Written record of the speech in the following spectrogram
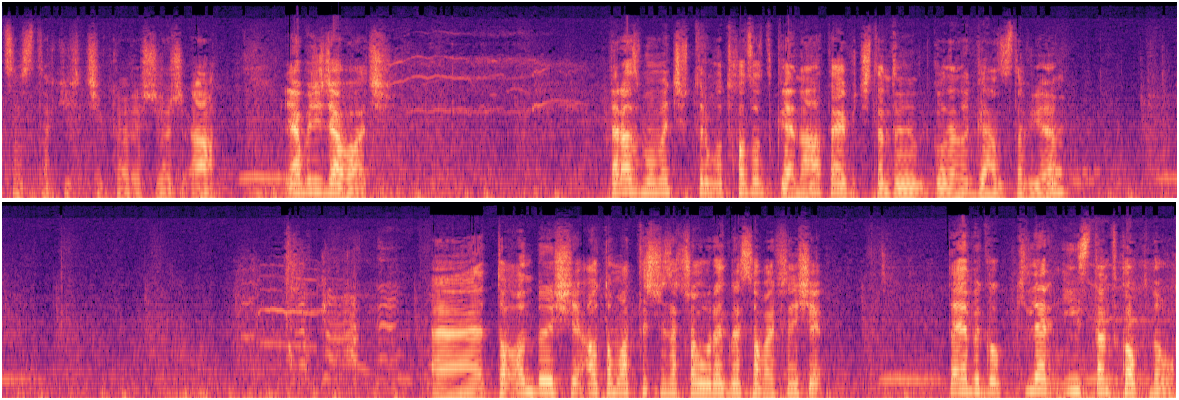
co z takich ciekawych rzeczy? A, jak będzie działać? Teraz w momencie, w którym odchodzę od gena, tak jak widzicie, tam tego gena zostawiłem. E, to on by się automatycznie zaczął regresować, w sensie... To jakby go killer instant kopnął.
